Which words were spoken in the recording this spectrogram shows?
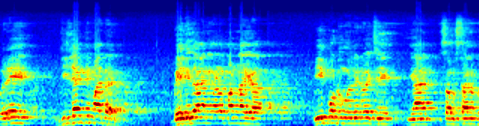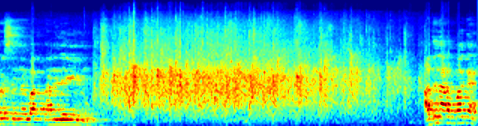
ഒരു ജില്ലയ്ക്ക് മാറ്റാൻ ബലിദാനങ്ങളും മണ്ണായ ഈ കൊടുങ്ങല്ലൂർ വെച്ച് ഞാൻ സംസ്ഥാന പ്രസിഡന്റ് വാഗ്ദാനം ചെയ്യുന്നു. അത് നടപ്പാക്കാൻ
